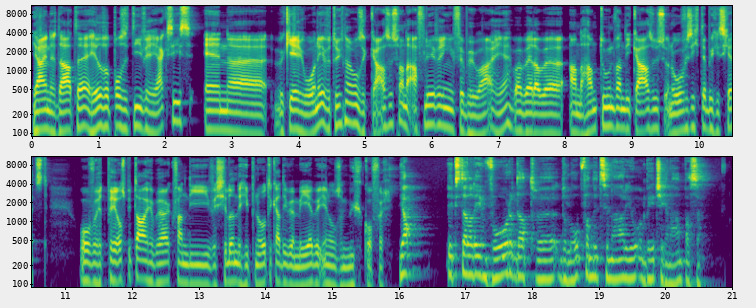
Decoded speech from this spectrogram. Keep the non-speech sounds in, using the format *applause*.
Ja, inderdaad. Hè. Heel veel positieve reacties. En uh, we keren gewoon even terug naar onze casus van de aflevering in februari. Hè, waarbij dat we aan de hand toen van die casus een overzicht hebben geschetst over het prehospitaalgebruik van die verschillende hypnotica die we mee hebben in onze mugkoffer. Ja, ik stel alleen voor dat we de loop van dit scenario een beetje gaan aanpassen.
